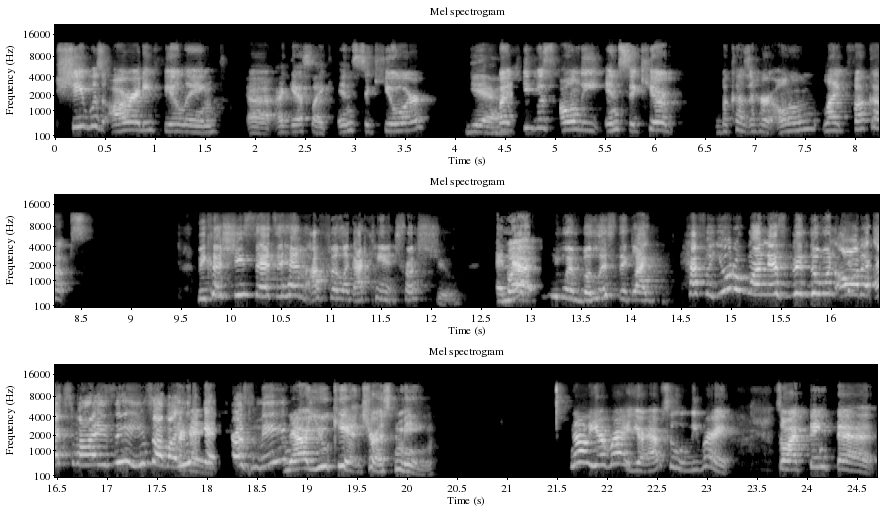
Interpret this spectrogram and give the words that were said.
she was already feeling, uh, I guess, like insecure, Yeah. but she was only insecure because of her own like fuck ups. because she said to him, I feel like I can't trust you. And But- that's when he went ballistic, like, Heifer, you the one that's been doing all the X, Y, and Z. You talk about you can't trust me. Now you can't trust me. No, you're right. You're absolutely right. So I think that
